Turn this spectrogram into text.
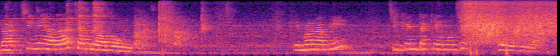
দারচিনি এলাচ আর লবঙ্গ। এবার আমি চিকেনটাকে এর মধ্যে ছেড়ে দিলাম।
